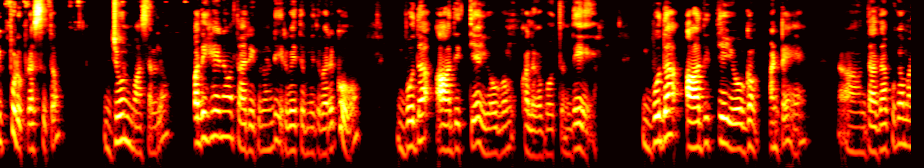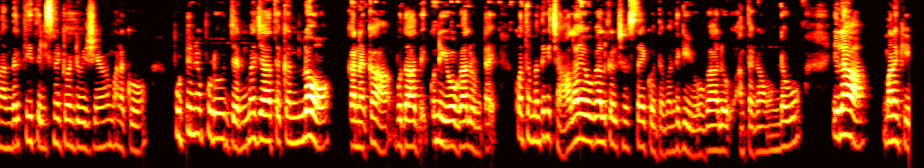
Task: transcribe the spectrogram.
ఇప్పుడు ప్రస్తుతం జూన్ మాసంలో పదిహేనవ తారీఖు నుండి ఇరవై తొమ్మిది వరకు బుధ ఆదిత్య యోగం కలగబోతుంది. బుధ ఆదిత్య యోగం అంటే దాదాపుగా మనందరికీ తెలిసినటువంటి విషయమే. మనకు పుట్టినప్పుడు జన్మజాతకంలో కనుక బుధాది కొన్ని యోగాలు ఉంటాయి. కొంతమందికి చాలా యోగాలు కలిసి వస్తాయి కొంతమందికి యోగాలు అంతగా ఉండవు. ఇలా మనకి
